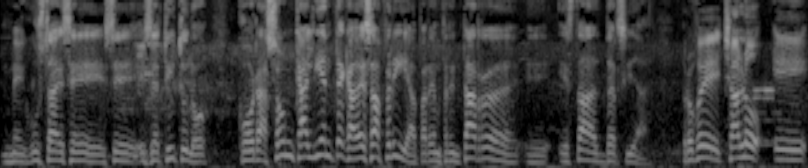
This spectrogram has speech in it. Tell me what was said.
Me gusta ese, ese, ese título, corazón caliente, cabeza fría, para enfrentar eh, esta adversidad. Profe Chalo, eh,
